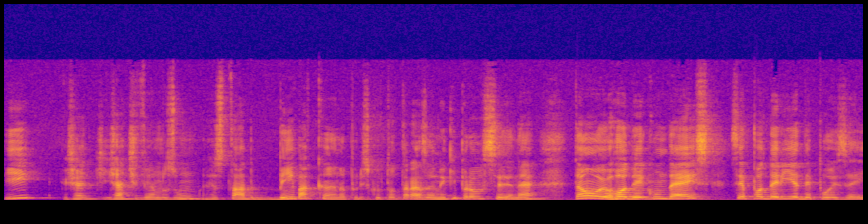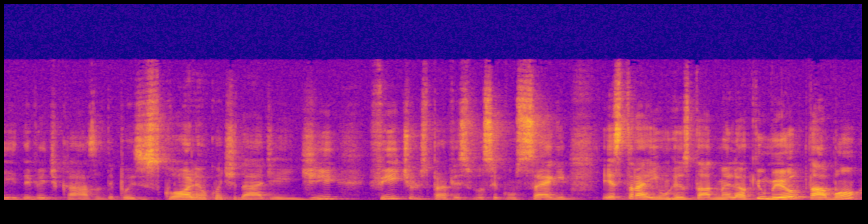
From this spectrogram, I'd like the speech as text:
e já, já tivemos um resultado bem bacana, por isso que eu estou trazendo aqui para você, né? Então eu rodei com 10, você poderia depois aí, dever de casa, depois escolhe uma quantidade aí de features para ver se você consegue extrair um resultado melhor que o meu, tá bom?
